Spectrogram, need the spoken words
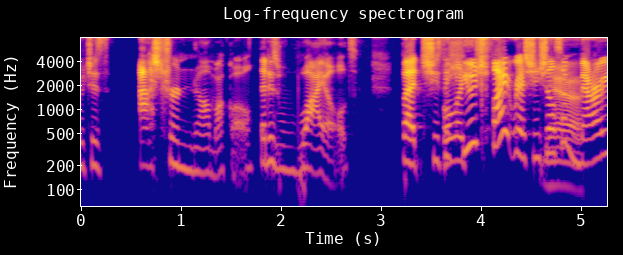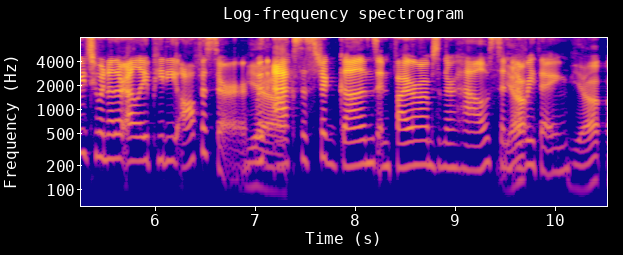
which is astronomical. That is wild. But she's But, a like- huge flight risk. And she's also married to another LAPD officer with access to guns and firearms in their house and Yep. everything. Yep.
